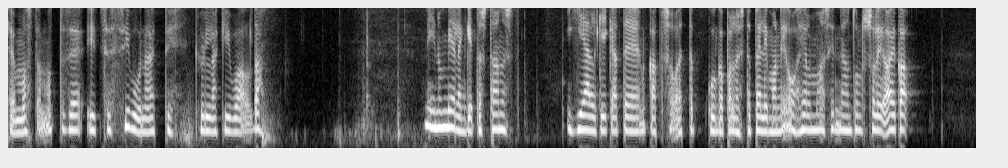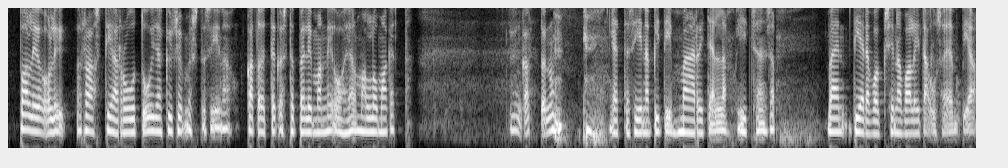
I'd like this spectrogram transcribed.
semmoista, mutta se itse sivu näytti kyllä kivalta. Niin on mielenkiintoista aina jälkikäteen katsoa, että kuinka paljon sitä pelimanniohjelmaa sinne on tullut. Se oli aika paljon oli rastia ruutua ja kysymystä siinä. Katoitteko sitä pelimanniohjelman lomaketta? En kattonut. Että siinä piti määritellä itsensä. Mä en tiedä, voiko siinä valita useampia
